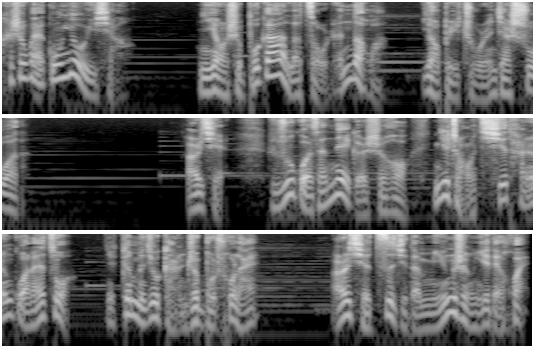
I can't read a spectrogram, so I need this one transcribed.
可是外公又一想，你要是不干了走人的话。要被主人家说的，而且如果在那个时候你找其他人过来做，你根本就感知不出来，而且自己的名声也得坏。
